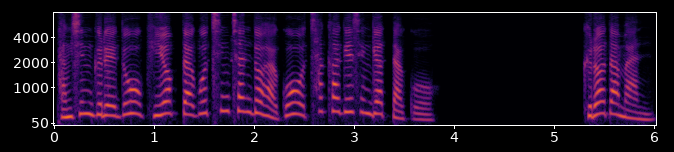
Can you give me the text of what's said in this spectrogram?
당신 그래도 귀엽다고 칭찬도 하고 착하게 생겼다고. 그러다만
